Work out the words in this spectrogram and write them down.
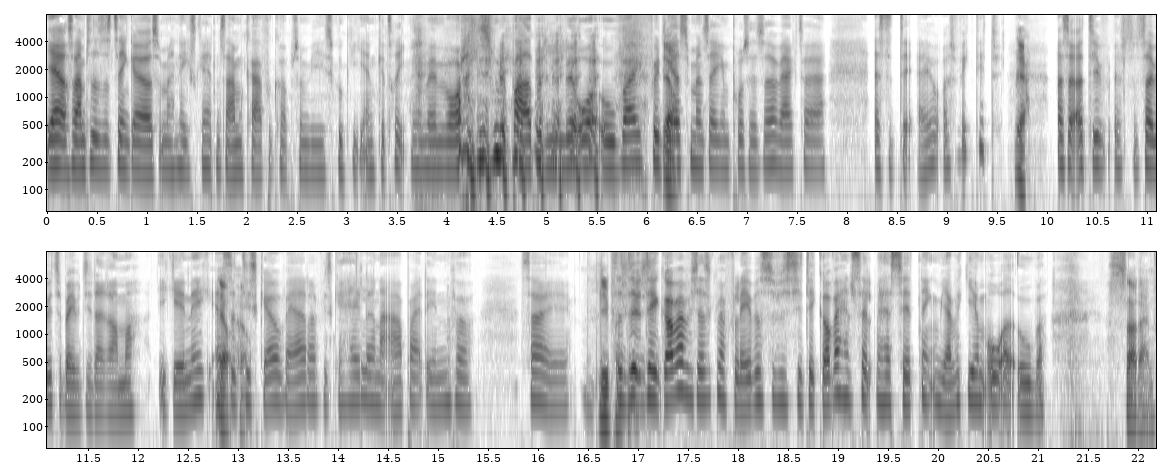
Ja, og samtidig så tænker jeg også, at man ikke skal have den samme kaffekop, som vi skulle give Anne-Katrine, men hvor der ligesom blev peget på det lille ord over, ikke? Fordi ja. som man sagde, en processor og værktøjer, altså det er jo også vigtigt. Ja. Altså, og det, altså, så er vi tilbage ved de der rammer igen, ikke? Altså, Jo, jo. de skal jo være der, vi skal have et eller andet arbejde indenfor. Så, øh, Lige så det, det kan godt være, hvis jeg skal være flabet, så vil jeg sige, det kan godt være, at han selv vil have sætningen, men jeg vil give ham ordet over. Sådan.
